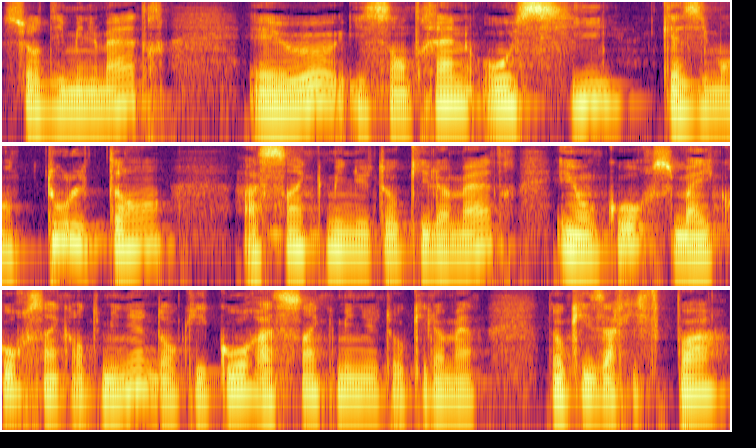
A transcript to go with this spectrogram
sur 10 000 mètres. Et eux, ils s'entraînent aussi quasiment tout le temps à 5 minutes au kilomètre. Et en course, bah, ils courent 50 minutes, donc ils courent à 5 minutes au kilomètre. Donc ils n'arrivent pas...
